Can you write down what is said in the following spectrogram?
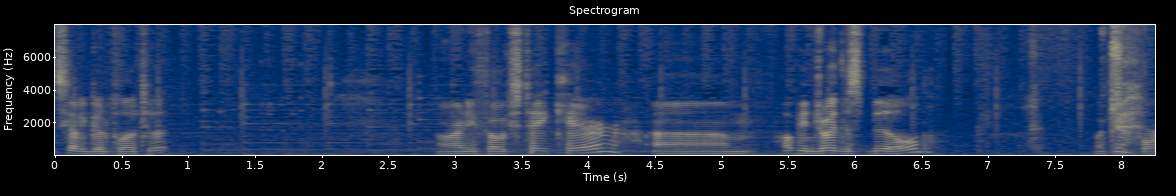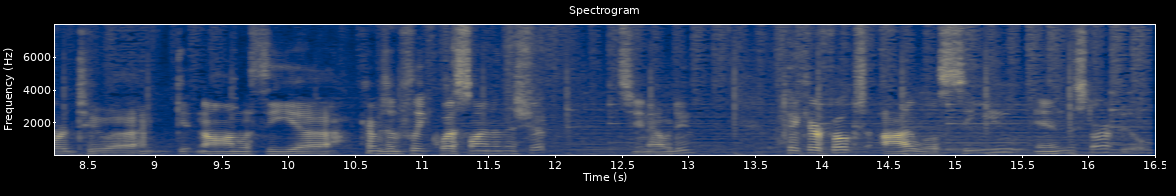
it's got a good flow to it. Alrighty folks, take care. Um, hope you enjoyed this build. Looking forward to uh, getting on with the uh, Crimson Fleet quest line on this ship. See how we do. Take care, folks. I will see you in the Starfield.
